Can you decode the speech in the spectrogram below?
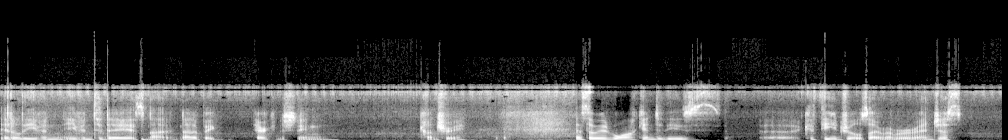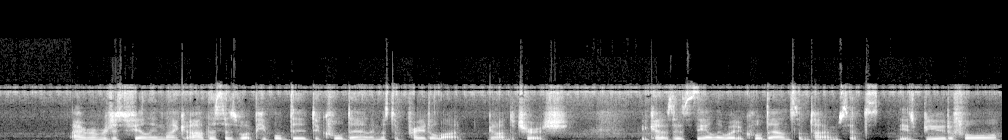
Italy, even even today, it's not not a big air conditioning country. And so we'd walk into these uh, cathedrals. I remember, and just I remember just feeling like, oh, this is what people did to cool down. They must have prayed a lot, gone to church, because it's the only way to cool down. Sometimes it's these beautiful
